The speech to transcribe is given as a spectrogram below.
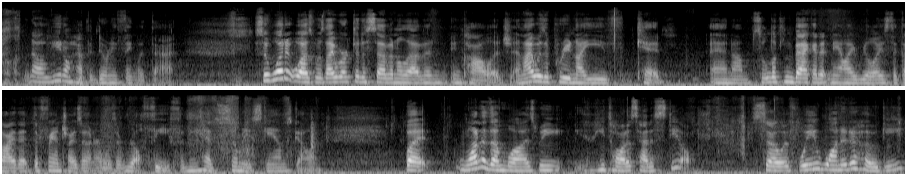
oh, "No, you don't have to do anything with that." So what it was was I worked at a 7-Eleven in college, and I was a pretty naive kid. And um, so looking back at it now, I realized the guy that the franchise owner was a real thief, and he had so many scams going. But one of them was we he taught us how to steal. So if we wanted a hoagie,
